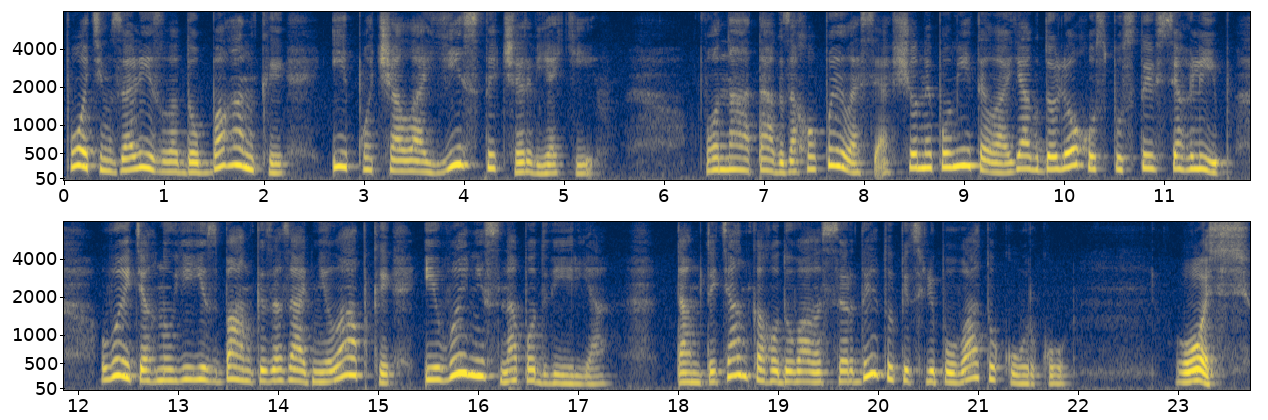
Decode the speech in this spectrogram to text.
потім залізла до банки і почала їсти черв'яків. Вона так захопилася, що не помітила, як до льоху спустився гліб, витягнув її з банки за задні лапки і виніс на подвір'я. Там Тетянка годувала сердиту підсліпувату курку. Ось,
